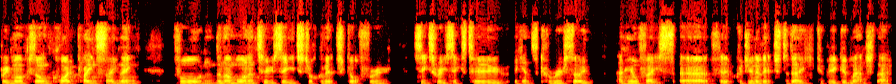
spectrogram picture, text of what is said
bring Marcus on. Quite plain sailing for the number one and two seeds. Djokovic got through six three six two against Caruso, and he'll face uh, Filip Krajinovic today. Could be a good match. That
